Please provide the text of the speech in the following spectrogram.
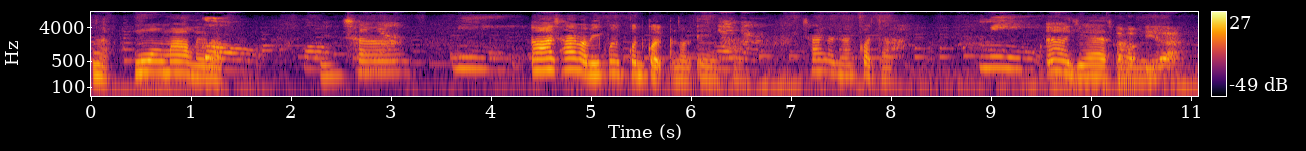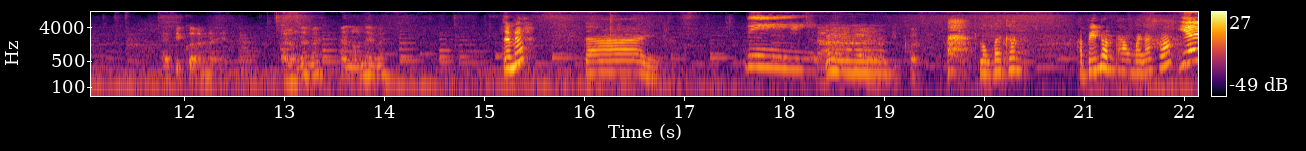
เนี่ยง่วงมากเลยแบบใช่นี่อ่าใช่แบบมีคนคนกดอันนนเองค่ะ ใช่นั้นนะกดจ้ะนี่เออ yes แล้วแบพอบพีนี้ล่ะให้ปีกดอันไหนอันนู้นได้ไหมอันนู้นได้ไหมเได้ไหมได้ดีอืมลงไปกันอาปีนำทางไปนะคะ เย้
